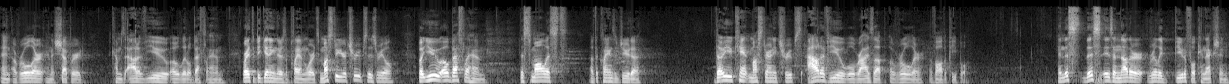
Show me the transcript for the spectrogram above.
and a ruler and a shepherd comes out of you, O little Bethlehem. Right at the beginning, there's a play on words Muster your troops, Israel. But you, O Bethlehem, the smallest of the clans of Judah, Though you can't muster any troops, out of you will rise up a ruler of all the people. And this, this is another really beautiful connection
